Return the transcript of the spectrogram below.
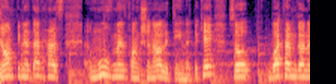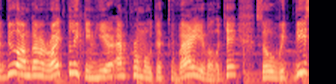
jump in it that has movement functionality in it okay? So what i'm gonna do i'm gonna right click in here and promote it to variable okay? So with this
